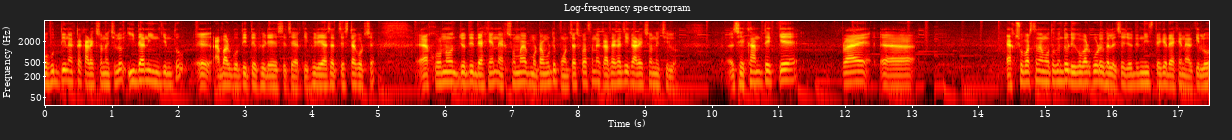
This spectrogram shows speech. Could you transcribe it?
বহুত দিন একটা কারেকশনে ছিল। ইদানিং কিন্তু আবার গতিতে ফিরে এসেছে আর কি, ফিরে আসার চেষ্টা করছে। এখনও যদি দেখেন, একসময় মোটামুটি পঞ্চাশ পার্সেন্টের কাছাকাছি কারেকশনে ছিল। সেখান থেকে প্রায় একশো পার্সেন্টের মতো কিন্তু রিকভার করে ফেলেছে, যদি নিচ থেকে দেখেন আর কি লো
